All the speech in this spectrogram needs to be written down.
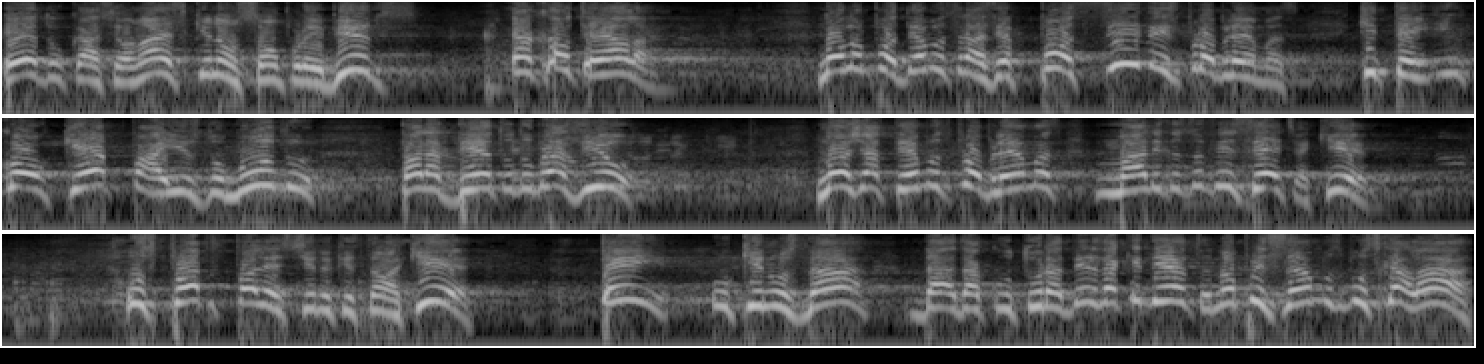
educacionais, que não são proibidos, é a cautela. Nós não podemos trazer possíveis problemas que tem em qualquer país do mundo para dentro do Brasil. Nós já temos problemas mais que o suficiente aqui. Os próprios palestinos que estão aqui tem o que nos dá da, da, cultura deles aqui dentro. Não precisamos buscar lá,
